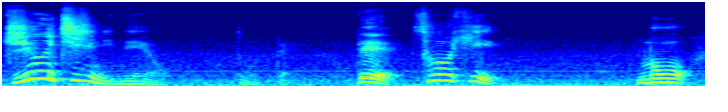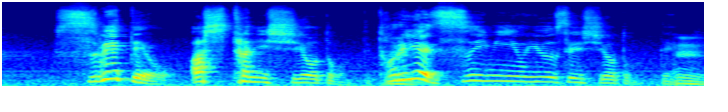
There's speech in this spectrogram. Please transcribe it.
11時に寝ようと思って。でその日もう全てを明日にしようと思ってとりあえず睡眠を優先しようと思って、うん。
